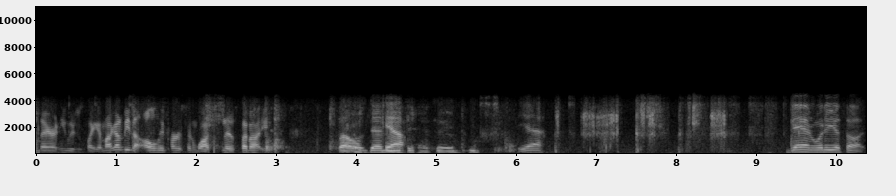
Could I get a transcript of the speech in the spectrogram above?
Yeah. there, and he was just like, "Am I gonna be the only person watching this tonight?" It So was dead yeah. in the theater too. Yeah. Dan, what are your thoughts?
